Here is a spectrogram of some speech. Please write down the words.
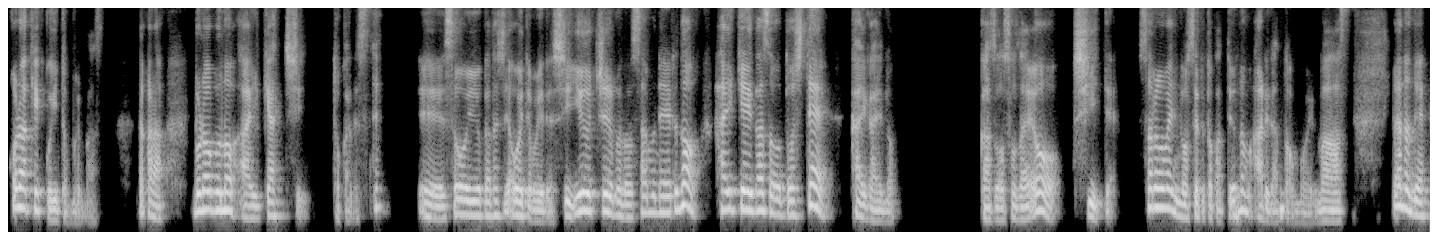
これは結構いいと思います。だから、ブログのアイキャッチとかですね、えー、そういう形で置いてもいいですし、YouTube のサムネイルの背景画像として海外の画像素材を敷いて、その上に載せるとかっていうのもありだと思います。なので、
